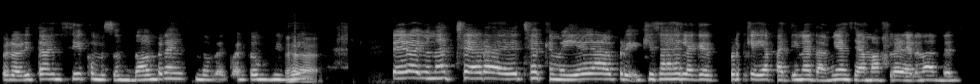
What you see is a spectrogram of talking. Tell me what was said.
pero ahorita en sí, como sus nombres, no me acuerdo muy bien pero hay una chera hecha que me llega, quizás es la que, porque ella patina también, se llama Flor Hernández.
